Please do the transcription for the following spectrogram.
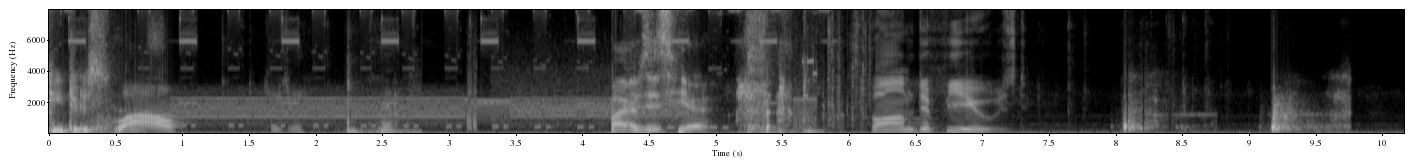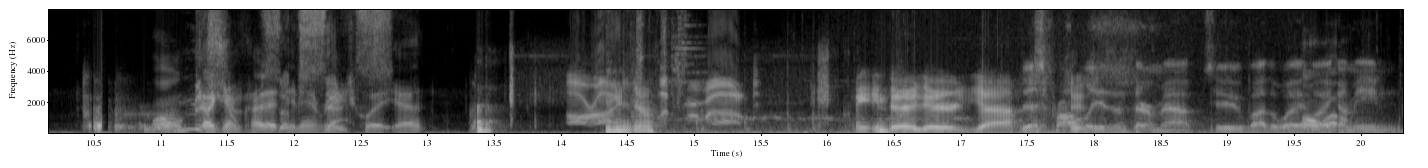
He just wow. GG. Vibes is here. Bomb defused. Well, gotta give him credit, they didn't rage quit yet. Alright, Yeah. let's move out. I mean, they're, they're yeah. This probably It's- isn't their map too, by the way. Oh, like, well. I mean,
